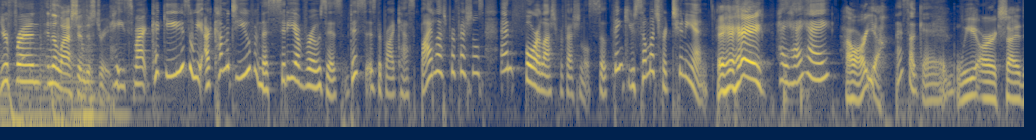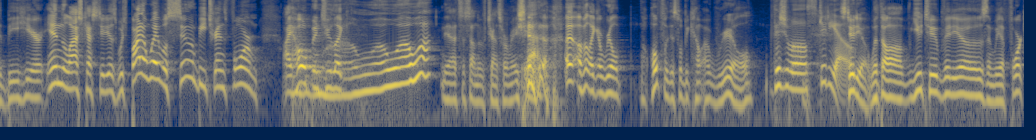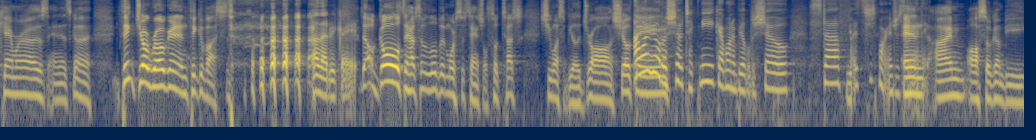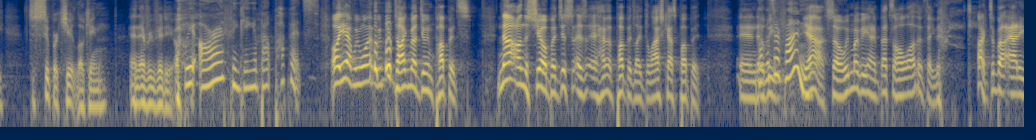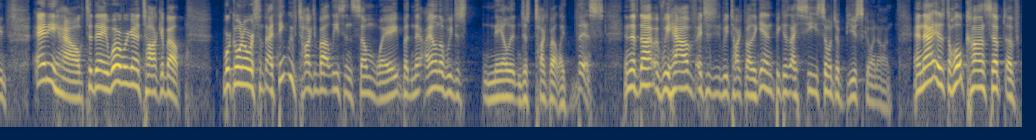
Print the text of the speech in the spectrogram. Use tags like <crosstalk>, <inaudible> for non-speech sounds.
your friend in the lash industry. Hey, smart cookies. We are coming to you from the City of Roses. This is the broadcast by lash professionals and for lash professionals. So thank you so much for tuning in. Hey, hey, hey! Hey, hey, hey. How are ya? That's so good. We are excited to be here in the Lashcast studios, which, by the way, will soon be transformed. I hope into like Whoa, whoa, whoa. yeah, that's the sound of transformation Yeah. <laughs> of like a real. Hopefully, this will become a real Visual studio. studio with all YouTube videos, and we have four cameras, and it's gonna think Joe Rogan and think of us. <laughs> Oh, that'd be great. the goal is to have something a little bit more substantial. So Tuss, she wants to be able to draw and show things. I want to be able to show technique. I want to be able to show stuff. It's just more interesting. And. I'm also gonna be just super cute looking in every video. <laughs> we are thinking about puppets. Oh yeah, we want. We've been talking about doing puppets, not on the show, but just as having a puppet like the Lashcast puppet. And Puppets be- are fun. Yeah, so we might be. Uh, that's a whole other thing <laughs> that we talked about adding. Anyhow, today what we're going to talk about, we're going over something I think we've talked about at least in some way, but I don't know if we just nailed it and just talked about it like this. And if not, if we have, it just needs to be talked about again because I see so much abuse going on, and that is the whole concept of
